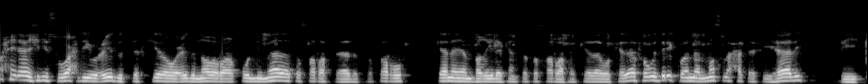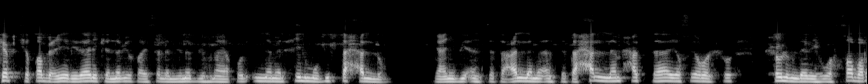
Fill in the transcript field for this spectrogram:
وحين أجلس وحدي أعيد التفكير وأعيد النظر وأقول لماذا تصرفت هذا التصرف؟ كان ينبغي لك أن تتصرف كذا وكذا. فأدرك أن المصلحة في هذه في كبت طبعي. لذلك النبي صلى الله عليه وسلم ينبه هنا يقول إنما الحلم بالتحلم. يعني بأن تتعلم أن تتحلم حتى يصير الحلم الذي هو الصبر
